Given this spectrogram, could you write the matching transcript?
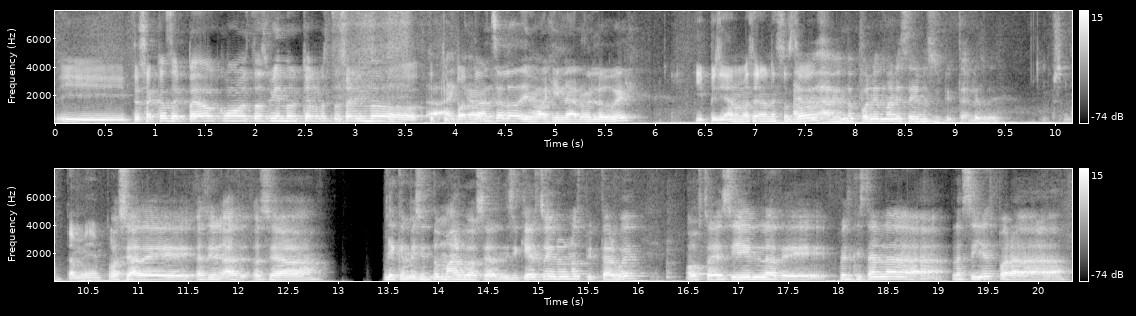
y te sacas de pedo como estás viendo que algo está saliendo de tu Ay, pata. cabrón, solo de imaginármelo, güey. Y pues ya nomás eran esos A mí, dos. a mí me pone mal estar en los hospitales, güey. Pues a mí también, O pues. sea, de. así, a- o sea. De que me siento mal, güey. O sea, ni siquiera estoy en un hospital, güey. O estoy así en la de. Ves que están la, las sillas para.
